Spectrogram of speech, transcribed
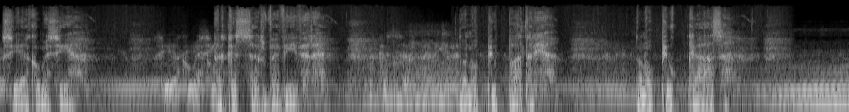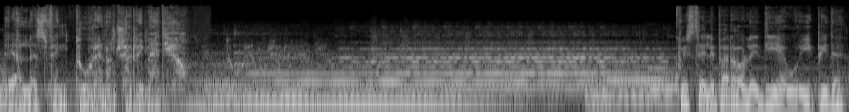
Sia come sia. A che serve vivere? Non ho più patria, non ho più casa e alle sventure non c'è rimedio. Queste le parole di Euripide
